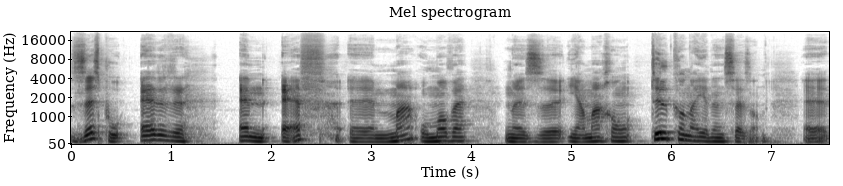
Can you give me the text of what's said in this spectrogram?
zespół R NF e, ma umowę e, z Yamahą tylko na jeden sezon. E,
